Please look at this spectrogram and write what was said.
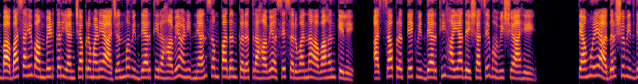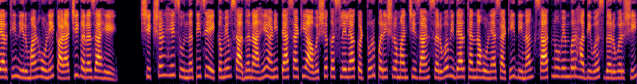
बाबासाहेब आंबेडकर यांच्याप्रमाणे आजन्म विद्यार्थी राहावे आणि ज्ञान संपादन करत राहावे असे सर्वांना आवाहन केले. आजचा प्रत्येक विद्यार्थी हा या देशाचे भविष्य आहे. त्यामुळे आदर्श विद्यार्थी निर्माण होणे काळाची गरज आहे. शिक्षण हे सुन्नतीचे एकमेव साधन आहे आणि त्यासाठी आवश्यक असलेल्या कठोर परिश्रमांची जाण सर्व विद्यार्थ्यांना होण्यासाठी दिनांक सात नोव्हेंबर हा दिवस दरवर्षी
